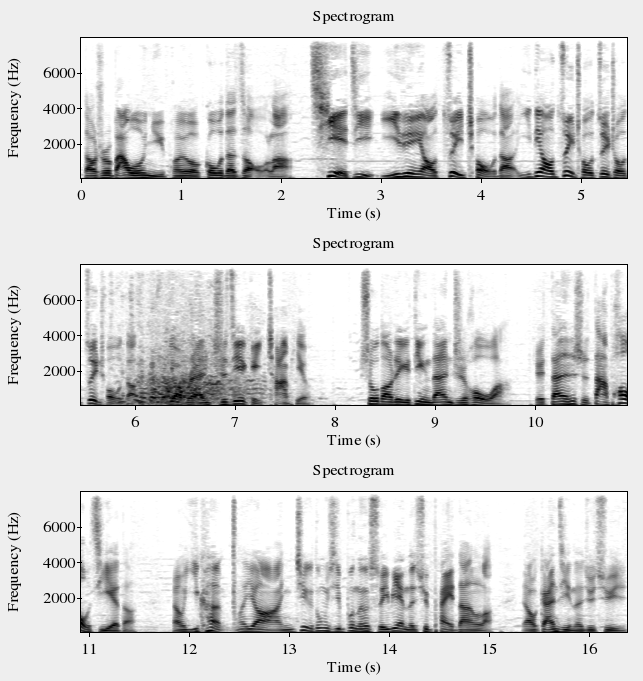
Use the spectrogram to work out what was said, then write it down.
到时候把我女朋友勾搭走了，切记一定要最丑的，一定要最丑最丑最丑的，要不然直接给差评。收到这个订单之后啊，这单是大炮接的，然后一看，哎呀，你这个东西不能随便的去派单了，然后赶紧的就去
